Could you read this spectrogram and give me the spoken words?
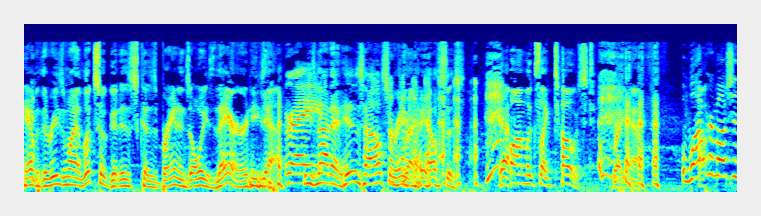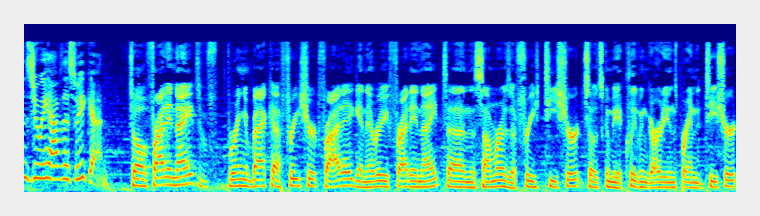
yeah, but the reason why it looks so good is because Brandon's always there, and he's Yeah. not, Right. he's not at his house or anybody Right. else's. Yeah, lawn looks like toast right now. What promotions do we have this weekend? So Friday night, bringing back a free shirt Friday again. Every Friday night uh, in the summer is a free T-shirt. So it's going to be a Cleveland Guardians branded T-shirt.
